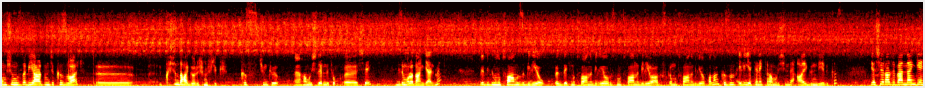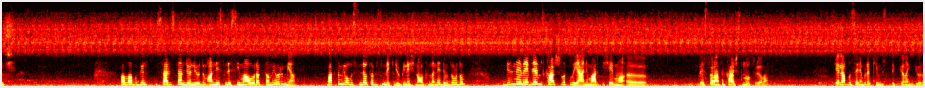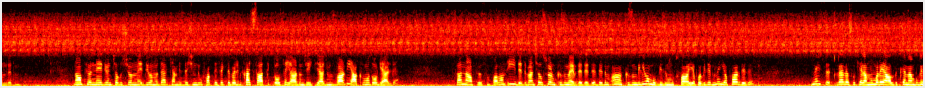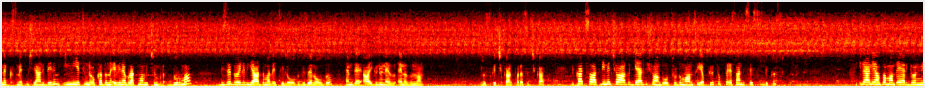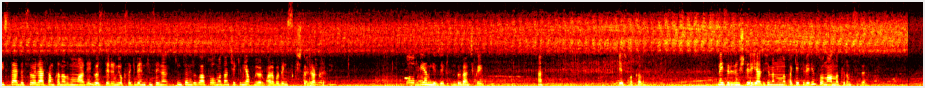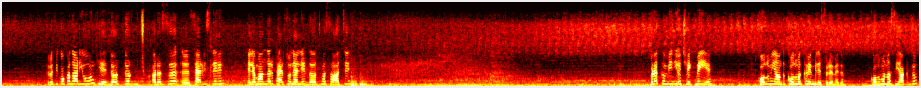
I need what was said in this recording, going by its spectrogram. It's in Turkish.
Komşumuzda bir yardımcı kız var. Ee, kışın daha görüşmüştük. Kız çünkü e, hamur işlerinde çok e, şey. Bizim oradan gelme. Ve bizim mutfağımızı biliyor. Özbek mutfağını biliyor, Rus mutfağını biliyor, Akıska mutfağını biliyor falan. Kızın eli yetenekli hamur işinde. Aygün diye bir kız. Yaşı herhalde benden genç. Vallahi bugün servisten dönüyordum. Annesini de sima olarak tanıyorum ya. Baktım yol üstünde otobüsüm bekliyor güneşin altında. Nedir durdum. Bizim hem evlerimiz karşılıklı yani. Mark şey ma, e, restoranın karşısında oturuyorlar. Gel abla seni bırakayım dükkana gidiyorum dedim. Ne yapıyorsun, ne ediyorsun, çalışıyorsun, ne ediyorsun mu derken biz de şimdi ufak tefek de böyle birkaç saatlik de olsa yardımcı ihtiyacımız vardı ya aklıma da o geldi. Sen ne yapıyorsun falan. İyi dedi. Ben çalışıyorum kızım evde dedi. Dedim aa kızım biliyor mu bizim mutfağı yapabilir mi? Yapar dedi. Neyse velhasıl kelam numarayı aldık. Hemen bugüne kısmetmiş. Yani benim iyi niyetimle o kadını evine bırakmam için durmam bize böyle bir yardıma vesile oldu. Güzel oldu. Hem de Aygün'ün en azından rızkı çıkar, parası çıkar. Birkaç saatliğine çağırdı. Geldi şu anda oturdu mantı yapıyor. Çok da efendi sessiz bir kız. İlerleyen zamanda eğer gönlü ister de söylersem kanalımın var diye gösteririm. Yoksa ki benim kimsenin, kimsenin rızası olmadan çekim yapmıyorum. Araba beni sıkıştıracak. Buraya mı gireceksin? Dur ben çıkayım. Heh. Geç bakalım. Neyse bizim müşteri geldi. Hemen ona paketi vereyim sonra anlatırım size. Trafik o kadar yoğun ki 4-4.30 arası e, servislerin elemanları, personelleri dağıtma saati. Bırakın video çekmeyi. Kolum yandı, koluma krem bile süremedim. Kolumu nasıl yaktım?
